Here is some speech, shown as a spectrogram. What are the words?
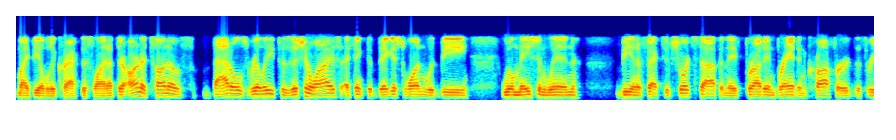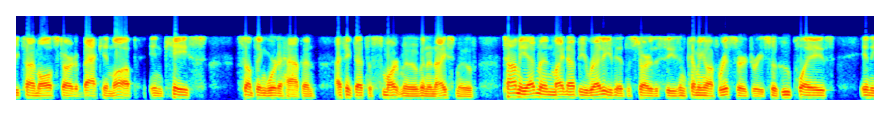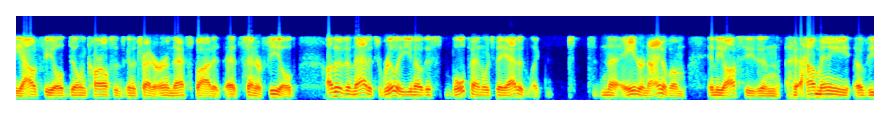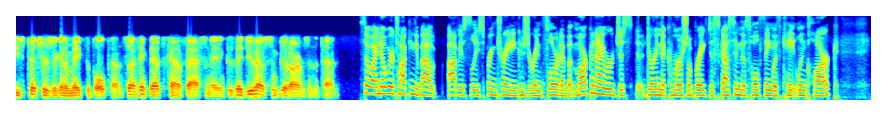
might be able to crack this lineup. There aren't a ton of battles really position wise. I think the biggest one would be will Masyn Winn be an effective shortstop, and they've brought in Brandon Crawford, the three time All Star, to back him up in case something were to happen. I think that's a smart move and a nice move. Tommy Edman might not be ready at the start of the season coming off wrist surgery. So who plays in the outfield? Dylan Carlson's going to try to earn that spot at, at center field. Other than that, it's really, you know, this bullpen, which they added like eight or nine of them in the off season. How many of these pitchers are going to make the bullpen? So I think that's kind of fascinating because they do have some good arms in the pen. So I know we are talking about obviously spring training because you're in Florida, but Marc and I were just during the commercial break discussing this whole thing with Caitlin Clark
